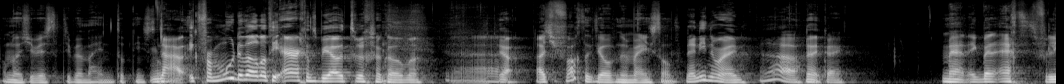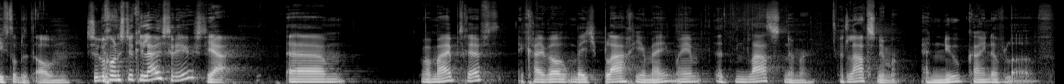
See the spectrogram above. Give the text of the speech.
Omdat je wist dat hij bij mij in de top 10 stond. Nou, ik vermoedde wel dat hij ergens bij jou terug zou komen. Ja. Ja. Had je verwacht dat hij op nummer 1 stond? Nee, niet nummer 1. Ja, Nee. oké. Man, ik ben echt verliefd op dit album. Zullen we gewoon een stukje luisteren eerst? Ja. Ehm, wat mij betreft, ik ga je wel een beetje plagen hiermee, maar het laatste nummer. Het laatste nummer. A New Kind of Love.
